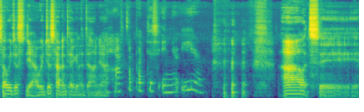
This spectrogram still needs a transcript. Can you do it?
so we just, yeah, we just haven't taken it down yet. I have to put this in your ear. Uh, let's see.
